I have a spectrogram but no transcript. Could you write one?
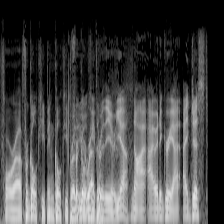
for uh, for goalkeeping, goalkeeper of for the year, goalkeeper rather. of the year. Yeah, no, I, I would agree. I, I just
